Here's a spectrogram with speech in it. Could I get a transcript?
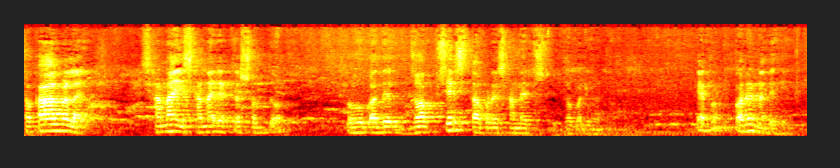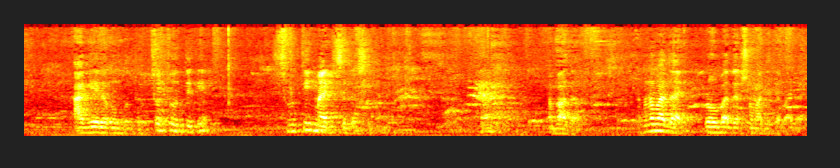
সকালবেলায় সানাই, সানাইয়ের একটা শব্দ, প্রভুপাদের জব শেষ, তারপরে সানের ধপালি হতো এখন করেন না দেখি। আগে এরকম করতে। চতুর্দিকে শ্রুতি মাইক ছিল সেখানে। হ্যাঁ, বাজার। এখনও বাজায়। প্রভুপাদের সমাধিতে বাজায়।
